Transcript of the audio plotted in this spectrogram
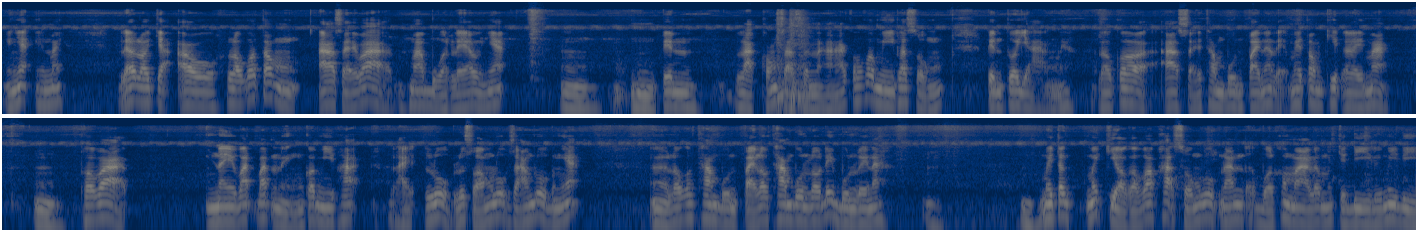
อย่างเงี้ยเห็นไหมแล้วเราจะเอาเราก็ต้องอาศัยว่ามาบวชแล้วอย่างเงี้ย อืมอืมเป็น หลักของศาสนาเขาก็มีพระสงฆ์เป็นตัวอย่างนะเราก็อาศัยทำบุญไปนั่นแหละ ไม่ต้องคิดอะไรมาก อืม เพราะว่าในวัดวัดหนึ่งก็มีพระหลายรูปหรือสองรูปสามรูปอย่างเงี้ยเออเราก็ทำบุญไปเราทำบุญเราได้บุญเลยนะไม่ต้องไม่เกี่ยวกับว่าพระสงฆ์รูปนั้นบวชเข้ามาแล้วมันจะดีหรือไม่ดี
